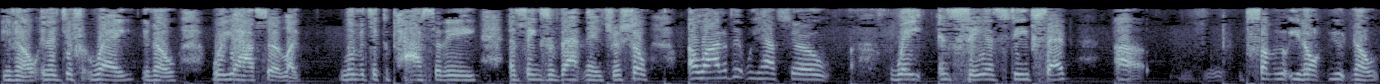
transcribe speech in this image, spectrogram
you know, in a different way, you know, where you have to like limit the capacity and things of that nature. So a lot of it we have to wait and see, as Steve said. Uh, some you don't, you know,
